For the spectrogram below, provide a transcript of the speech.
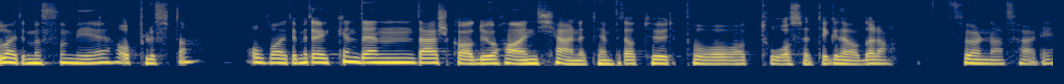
varmer for mye opplufta. Og varmrøyken, den, der skal du jo ha en kjernetemperatur på 72 grader, da, før den er ferdig.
